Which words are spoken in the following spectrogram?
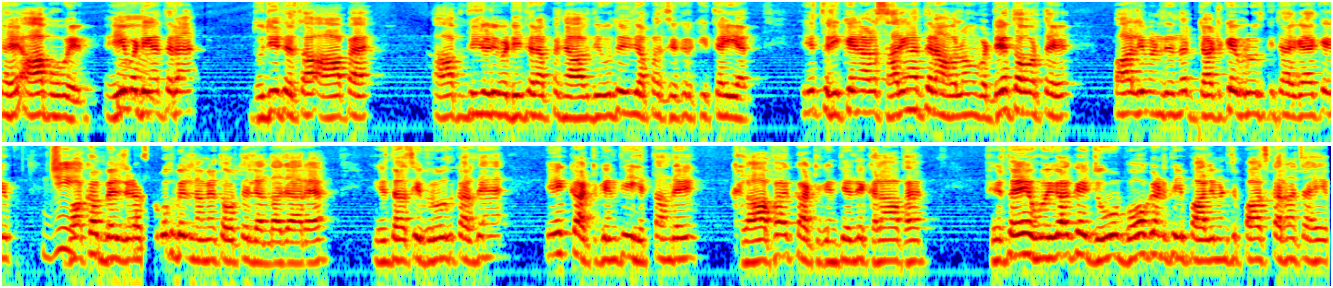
ਚਾਹੇ ਆਪ ਹੋਵੇ ਇਹ ਵੱਡੀਆਂ ਤਰ੍ਹਾਂ ਦੂਜੀ ਧਿਰ ਤਾਂ ਆਪ ਹੈ। ਆਪ ਦੀ ਜਿਹੜੀ ਵੱਡੀ ਧਿਰ ਹੈ ਪੰਜਾਬ ਦੀ ਉਹਦੇ ਵੀ ਆਪਾਂ ਜ਼ਿਕਰ ਕੀਤਾ ਹੀ ਹੈ। ਇਹ ਤਰੀਕੇ ਨਾਲ ਸਾਰੀਆਂ ਧਿਰਾਂ ਵੱਲੋਂ ਵੱਡੇ ਤੌਰ ਤੇ ਪਾਰਲੀਮੈਂਟ ਦੇ ਅੰਦਰ ਡਟ ਕੇ ਵਿਰੋਧ ਕੀਤਾ ਗਿਆ ਕਿ ਜੀ। ਵਾਕਫ ਬਿੱਲ ਜਿਹੜਾ ਸੋਧ ਬਿੱਲ ਨਵੇਂ ਤੌਰ ਤੇ ਲਿਆਂਦਾ ਜਾ ਰਿਹਾ ਹੈ ਇਸ ਦਾ ਅਸੀਂ ਵਿਰੋਧ ਕਰਦੇ ਹਾਂ। ਇਹ ਘੱਟ ਗਿਣਤੀ ਹਿੱਤਾਂ ਦੇ ਖਿਲਾਫ ਹੈ, ਘੱਟ ਗਿਣਤੀਆਂ ਦੇ ਖਿਲਾਫ ਹੈ। ਫਿਰ ਤਾਂ ਇਹ ਹੋਏਗਾ ਕਿ ਜੋ ਬਹੁ ਗਿਣਤੀ ਪਾਰਲੀਮੈਂਟ 'ਚ ਪਾਸ ਕਰਨਾ ਚਾਹੇ,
